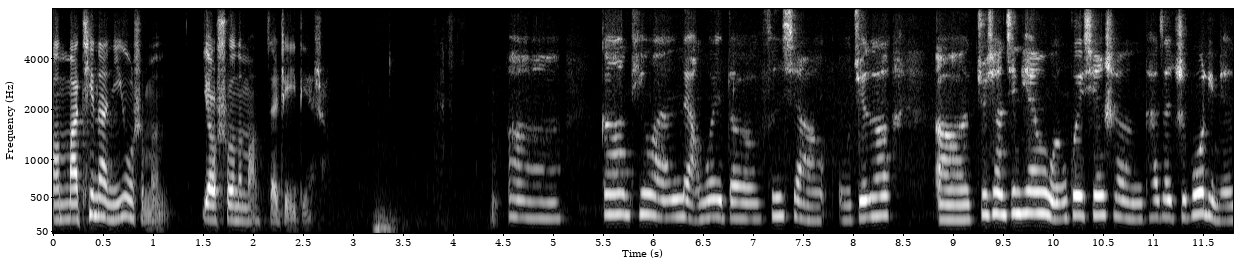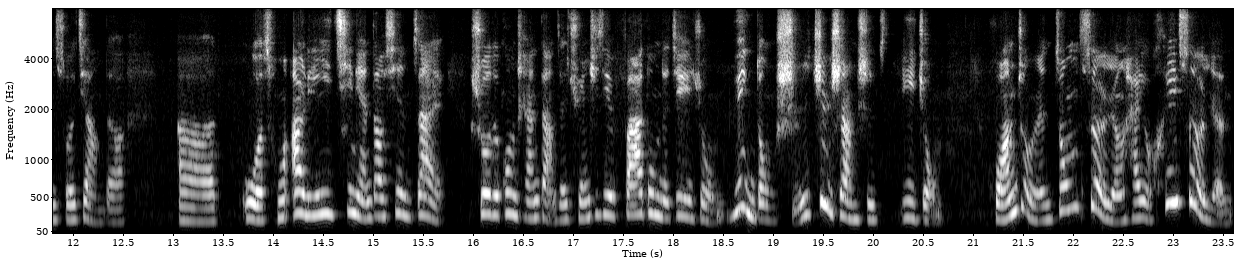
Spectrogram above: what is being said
啊，马蒂娜，你有什么要说的吗？在这一点上？嗯，刚刚听完两位的分享，我觉得，呃，就像今天文贵先生他在直播里面所讲的，呃，我从二零一七年到现在说的共产党在全世界发动的这种运动，实质上是一种黄种人、棕色人还有黑色人，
